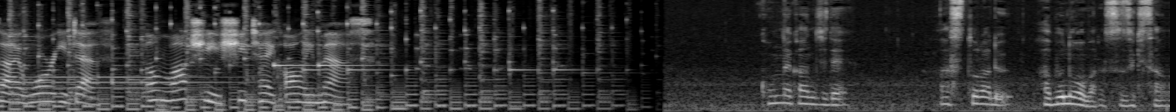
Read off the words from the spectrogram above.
Sai war e death. Omachi shi take ali mas. こんな感じでアストラル・アブノーマル鈴木さん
